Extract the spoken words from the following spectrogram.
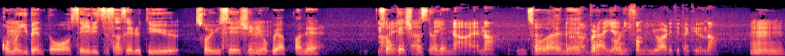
このイベントを成立させるというそういう精神力やっぱね、まあ尊敬しますよね。エンターテイナーやな。そうだよねまあブライアンにそんな言われてたけどな。うん。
